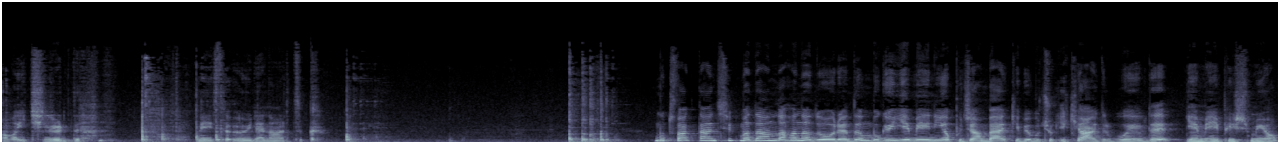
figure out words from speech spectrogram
Ama içilirdi. Neyse öğlen artık. Mutfaktan çıkmadan lahana doğradım. Bugün yemeğini yapacağım. Belki bir buçuk iki aydır bu evde yemeği pişmiyor.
